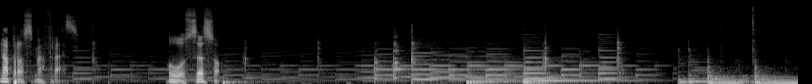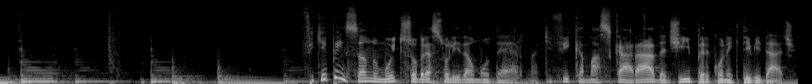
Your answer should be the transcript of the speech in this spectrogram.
na próxima frase. Ouça só. Fiquei pensando muito sobre a solidão moderna, que fica mascarada de hiperconectividade.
